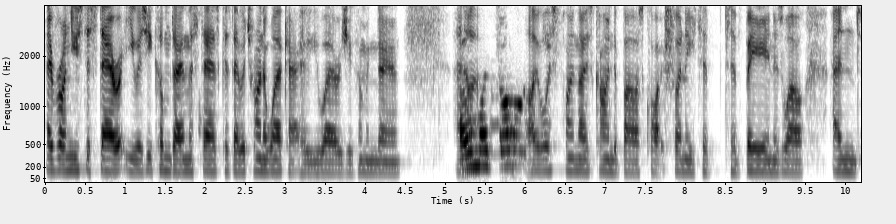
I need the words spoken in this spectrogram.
everyone used to stare at you as you come down the stairs because they were trying to work out who you were as you're coming down. And oh my god! I, I always find those kind of bars quite funny to, to be in as well, and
